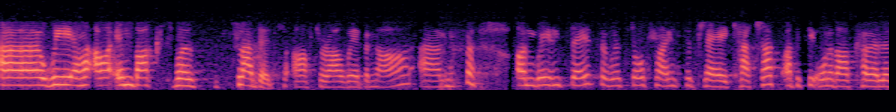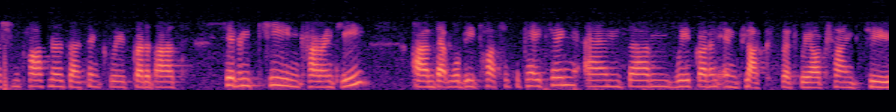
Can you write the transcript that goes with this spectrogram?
Uh, we our inbox was flooded after our webinar um, on Wednesday, so we're still trying to play catch up. Obviously, all of our coalition partners, I think we've got about 17 currently um, that will be participating, and um, we've got an influx that we are trying to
